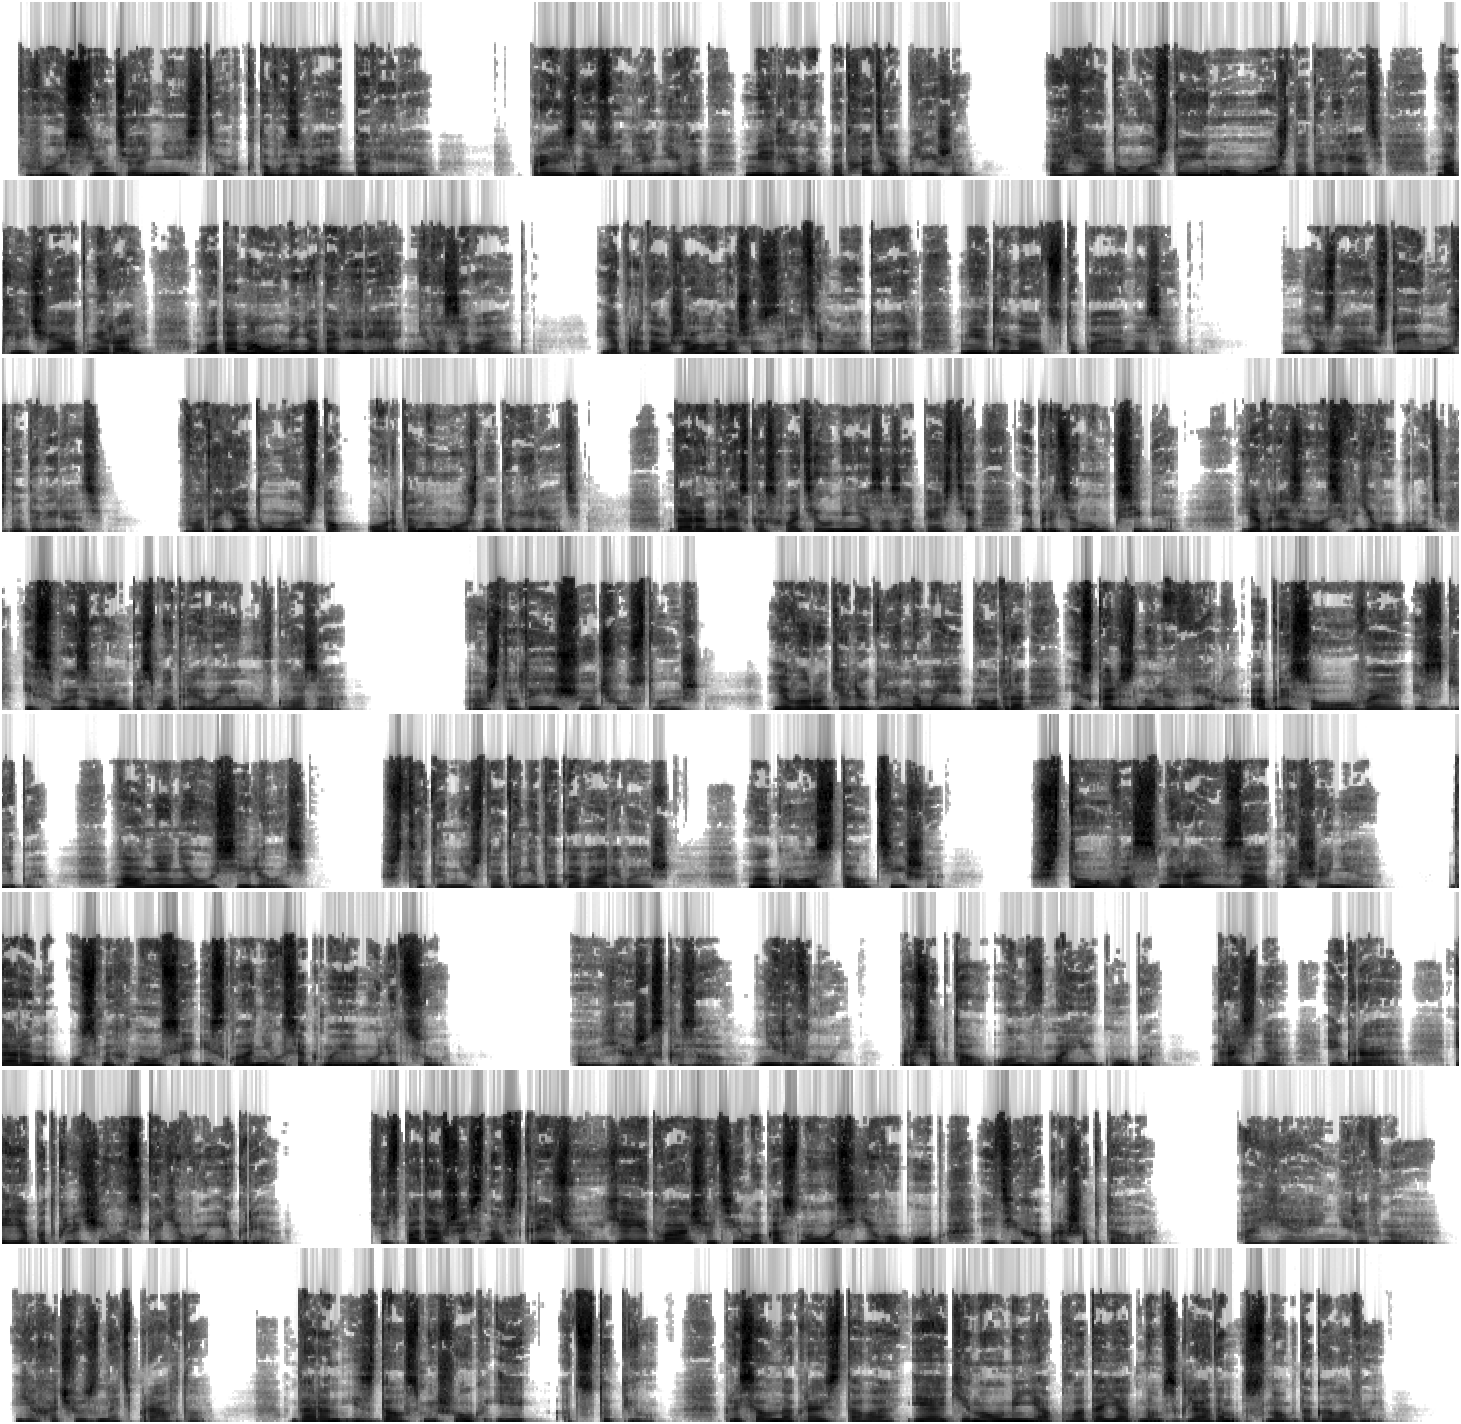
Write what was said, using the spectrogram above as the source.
«Твой слюнтяй не из тех, кто вызывает доверие», — произнес он лениво, медленно подходя ближе. «А я думаю, что ему можно доверять, в отличие от Мирай. Вот она у меня доверия не вызывает». Я продолжала нашу зрительную дуэль, медленно отступая назад. «Я знаю, что ей можно доверять». «Вот и я думаю, что Ортону можно доверять». Даррен резко схватил меня за запястье и притянул к себе. Я врезалась в его грудь и с вызовом посмотрела ему в глаза. «А что ты еще чувствуешь?» Его руки легли на мои бедра и скользнули вверх, обрисовывая изгибы. Волнение усилилось. «Что ты мне что-то не договариваешь?» Мой голос стал тише. «Что у вас с Мирай за отношения?» Даррен усмехнулся и склонился к моему лицу. «Я же сказал, не ревнуй», — прошептал он в мои губы, дразня, играя, и я подключилась к его игре, Чуть подавшись навстречу, я едва ощутимо коснулась его губ и тихо прошептала. «А я и не ревную. Я хочу знать правду». Даррен издал смешок и отступил. Присел на край стола и окинул меня плотоядным взглядом с ног до головы.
